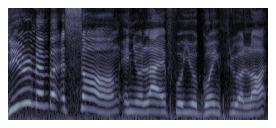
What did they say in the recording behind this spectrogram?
Do you remember a song in your life where you were going through a lot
